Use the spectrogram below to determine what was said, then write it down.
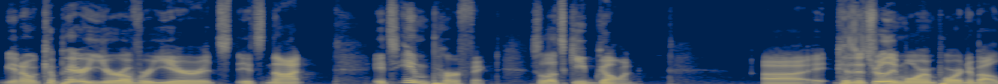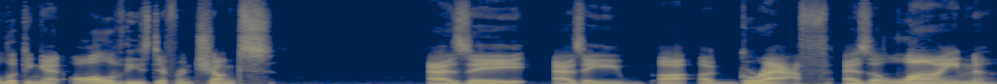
you know, compare year over year, it's, it's not, it's imperfect. So let's keep going. Because uh, it's really more important about looking at all of these different chunks as a as a uh, a graph as a line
